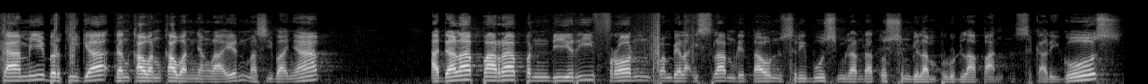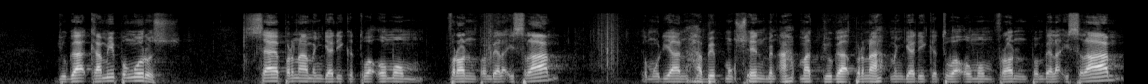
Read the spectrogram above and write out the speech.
kami bertiga dan kawan-kawan yang lain masih banyak adalah para pendiri Front Pembela Islam di tahun 1998 sekaligus juga kami pengurus. Saya pernah menjadi ketua umum Front Pembela Islam. Kemudian Habib Muksin bin Ahmad juga pernah menjadi ketua umum Front Pembela Islam.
